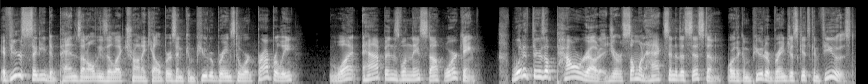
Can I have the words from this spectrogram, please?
If your city depends on all these electronic helpers and computer brains to work properly, what happens when they stop working? What if there's a power outage or someone hacks into the system, or the computer brain just gets confused?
